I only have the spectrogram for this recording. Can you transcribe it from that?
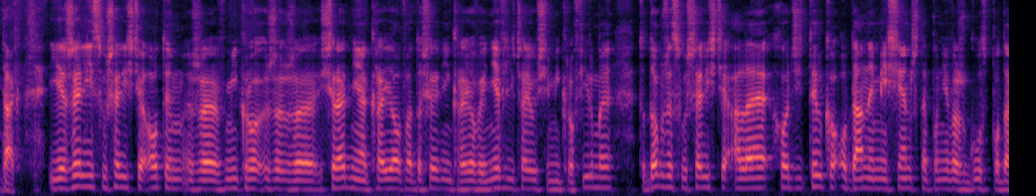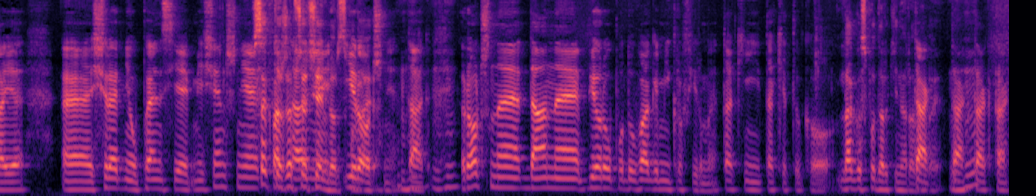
Tak. Jeżeli słyszeliście o tym, że, w mikro, że, że średnia krajowa do średniej krajowej nie wliczają się mikrofirmy, to dobrze słyszeliście, ale chodzi tylko o dane miesięczne, ponieważ GUS podaje e, średnią pensję miesięcznie, W sektorze przedsiębiorstw i rocznie. Mhm, tak. Roczne dane biorą pod uwagę mikrofirmy. Taki, takie tylko... Dla gospodarki narodowej. Tak, tak, Mhm. tak, tak.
